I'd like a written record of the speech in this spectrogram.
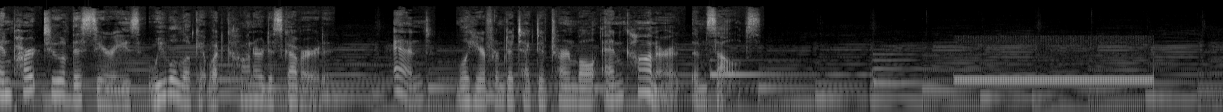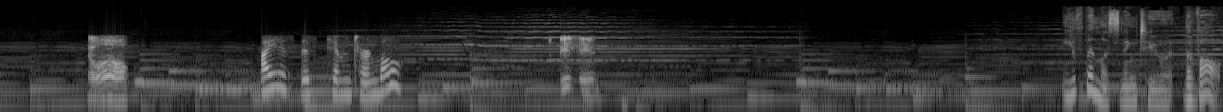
In part two of this series, we will look at what Connor discovered, and we'll hear from Detective Turnbull and Connor themselves. Hi, is this Tim Turnbull? Speaking. You've been listening to The Vault,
